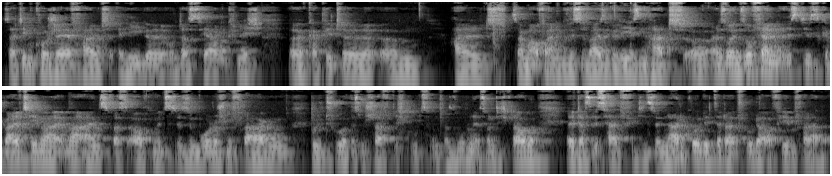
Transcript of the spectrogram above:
seitdem Kojève halt Hegel und das Herr und Knecht äh, Kapitel ähm, halt, sagen wir, auf eine gewisse Weise gelesen hat. Äh, also insofern ist dieses Gewaltthema immer eins, was auch mit symbolischen Fragen kulturwissenschaftlich gut zu untersuchen ist. Und ich glaube, äh, das ist halt für diese Narkoliteratur da auf jeden Fall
